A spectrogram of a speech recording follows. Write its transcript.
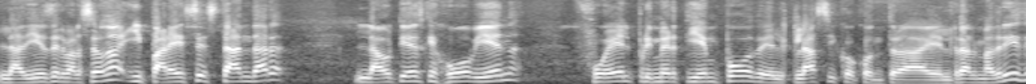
la 10 del Barcelona y para ese estándar, la última vez que jugó bien fue el primer tiempo del clásico contra el Real Madrid.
